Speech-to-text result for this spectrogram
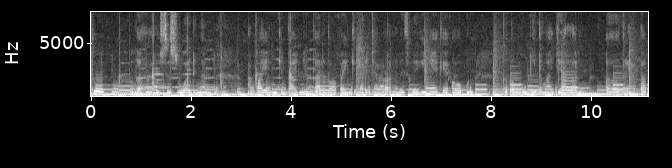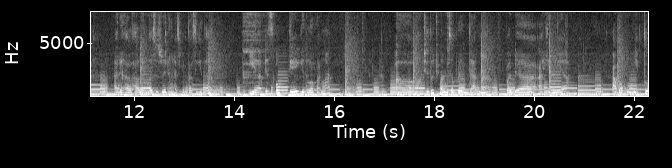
tuh nggak harus sesuai dengan apa yang kita inginkan atau apa yang kita rencanakan dan lain sebagainya. Kayak kalaupun ketemu di tengah jalan uh, ternyata ada hal-hal yang gak sesuai dengan ekspektasi kita ya it's okay gitu loh. Karena uh, manusia itu cuma bisa berencana. Pada akhirnya apa pun itu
